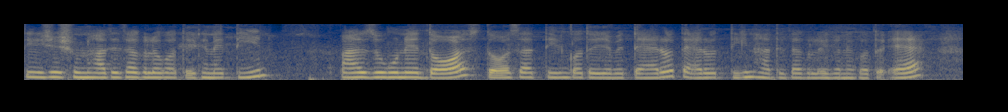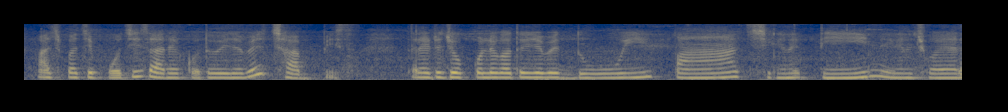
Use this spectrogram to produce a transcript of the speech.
তিরিশে শূন্য, হাতে থাকল কত? এখানে তিন। পাঁচ দুগুণে দশ দশ আর তিন কত হয়ে যাবে তেরো? তেরো, তিন, হাতে থাকলে এখানে কত? এক, পাঁচ, পাঁচে পঁচিশ, আর এক কত হয়ে যাবে ছাব্বিশ। তাহলে এটা যোগ করলে কত হয়ে যাবে? দুই, পাঁচ, এখানে তিন, এখানে ছয়, আর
